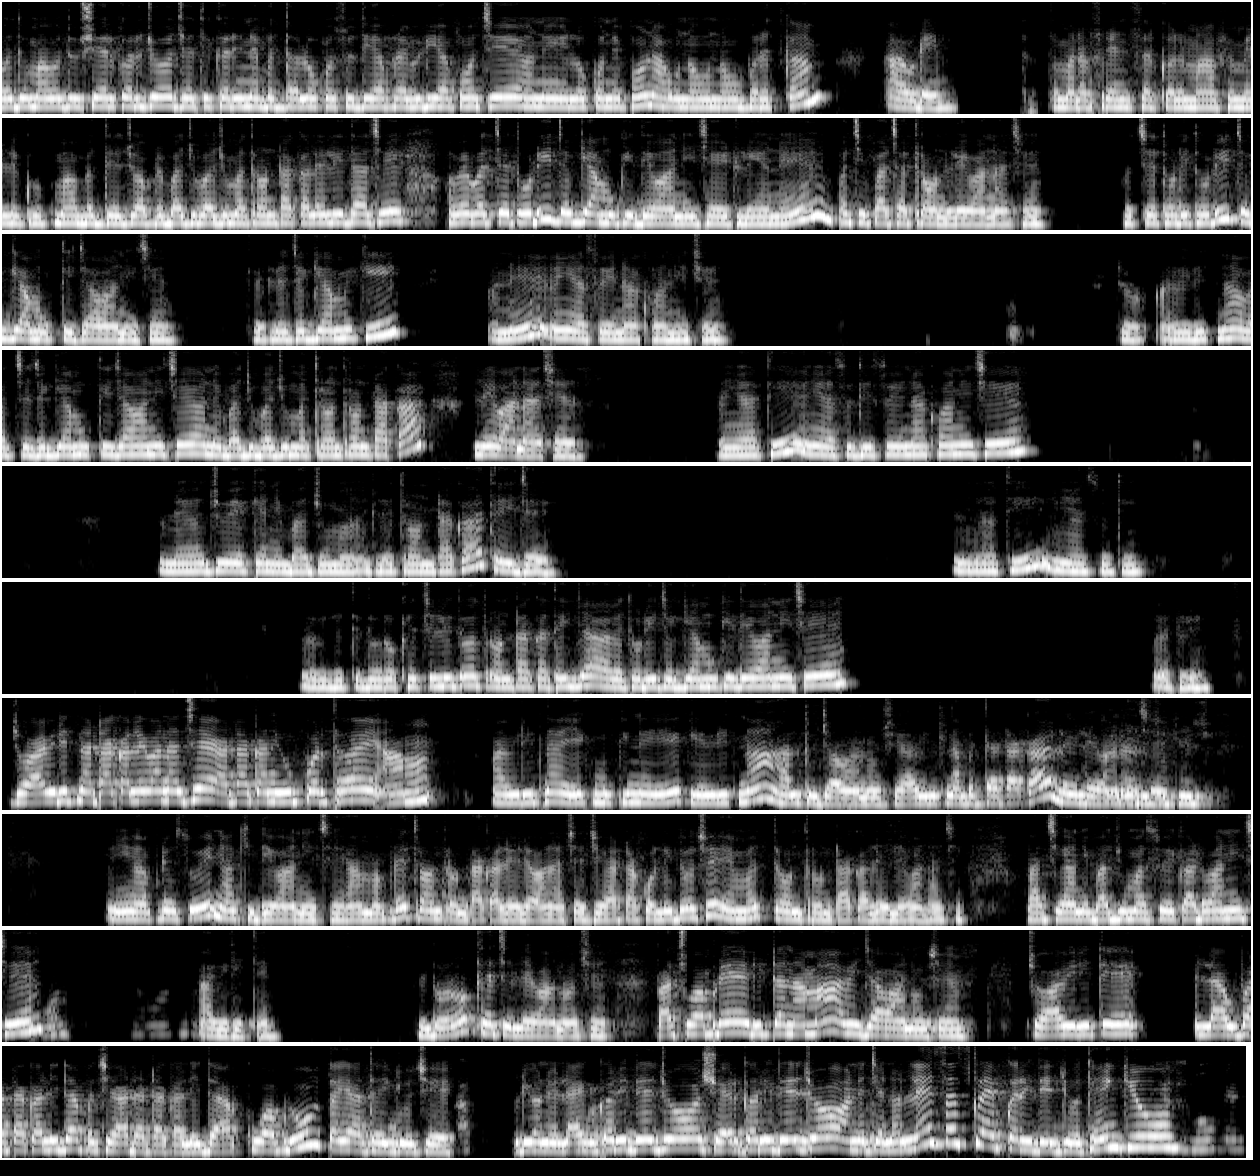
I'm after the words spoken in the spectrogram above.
વધુમાં વધુ શેર કરજો, જેથી કરીને બધા લોકો સુધી આપણા વીડિયો પહોંચે અને એ લોકોને પણ આવું નવું નવું ભરતકામ આવડે. તમારા ફ્રેન્ડ સર્કલમાં ફેમિલી ગ્રુપમાં બધે જો આપણે બાજુ બાજુમાં ત્રણ ટાંકા લઈ લીધા છે, હવે વચ્ચે થોડી જગ્યા મૂકી દેવાની છે એટલી અને પછી પાછા ત્રણ લેવાના છે. વચ્ચે થોડી થોડી જગ્યા મૂકતી જવાની છે. એટલે જગ્યા મૂકી અને અહીંયા સોઈ નાખવાની છે. જો, આવી રીતના વચ્ચે જગ્યા મૂકતી જવાની છે અને બાજુ બાજુમાં ત્રણ ત્રણ ટાંકા લેવાના છે. અહીંયાથી અહીંયા સુધી સોઈ નાખવાની છે. અને હજુ એક એની બાજુમાં, એટલે ત્રણ ટાંકા થઈ જાય. અહીંયાથી અહીંયા સુધી. આવી રીતે દોરો ખેંચી લીધો, ત્રણ ટાંકા થઈ ગયા, હવે થોડી જગ્યા મૂકી દેવાની છે. એટલે, જો આવી રીતના ટાંકા લેવાના છે, આ ટાંકાની ઉપર થઈ, આમ આવી રીતના એક મૂકીને એક એવી રીતના હાલતું જવાનું છે. આવી રીતના બધા ટાંકા લઈ લેવાના છે. અહીંયા આપણે સોય નાખી દેવાની છે. આમ આપણે ત્રણ ત્રણ ટાંકા લઈ લેવાના છે. જે આ ટાંકો લીધો છે એમ જ ત્રણ ત્રણ ટાંકા લઈ લેવાના છે. પાછી આની બાજુમાં સોય કાઢવાની છે. આવી રીતે. દોરો ખેંચી લેવાનો છે. પાછું આપણે રિટર્ન આમાં આવી જવાનું છે. જો આવી રીતે પેલા ઊભા ટાંકા લીધા પછી આડા ટાંકા લીધા. આખું આપણું તૈયાર થઈ ગયું છે. વિડીયોને લાઈક કરી દેજો શેર કરી દેજો અને ચેનલને સબસ્ક્રાઇબ કરી દેજો. Thank you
